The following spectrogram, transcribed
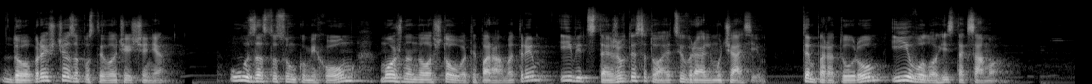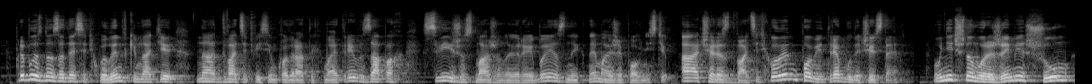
добре, що запустило очищення. У застосунку Mi Home можна налаштовувати параметри і відстежувати ситуацію в реальному часі, температуру і вологість так само. Приблизно за 10 хвилин в кімнаті на 28 квадратних метрів запах свіжо смаженої риби зникне майже повністю. А через 20 хвилин повітря буде чисте. В нічному режимі шум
